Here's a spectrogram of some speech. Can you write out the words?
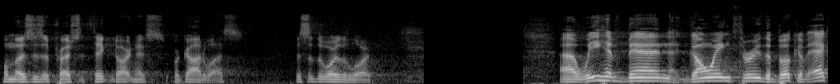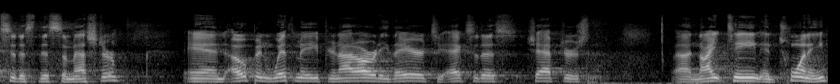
while Moses approached the thick darkness where God was. This is the word of the Lord. Uh, we have been going through the book of Exodus this semester. And open with me, if you're not already there, to Exodus chapters uh, 19 and 20.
